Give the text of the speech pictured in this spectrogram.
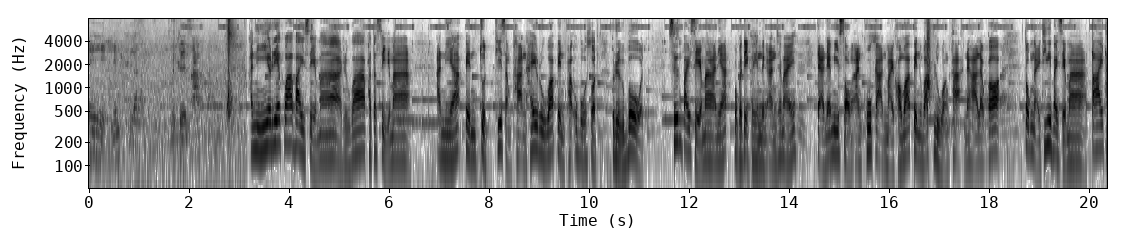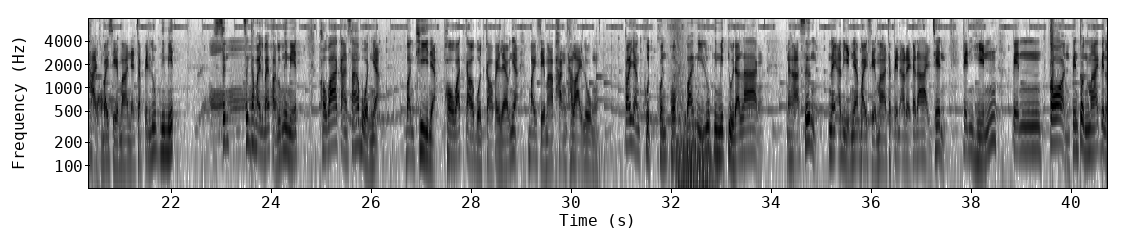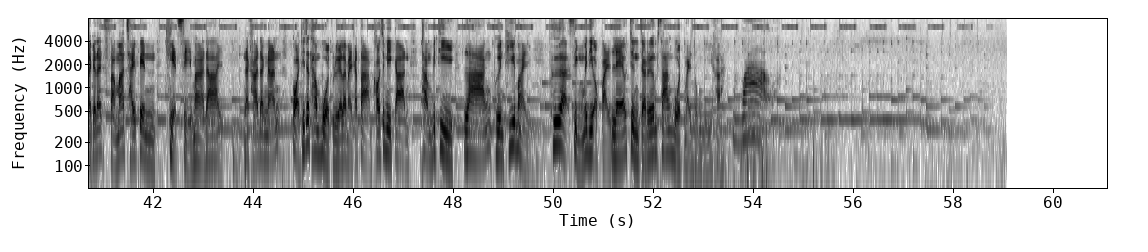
นี่นี่มันคืออะไร มันคือซากอะไรอันนี้เรียกว่าใบเสมาหรือว่าพัตสีมา อันเนี้ยเป็นจุดที่สำคัญให้รู้ว่าเป็นพระอุโบสถหรือโบสถ์ซึ่งใบเสมาเนี้ยปกติเคยเห็นหนึ่งอันใช่ไหม แต่อันเนี้ยมี 2 อันคู่กัน หมายความว่าเป็นวัดหลวงค่ะนะคะ แล้วก็ตรงไหนที่มีใบเสมา ใต้ฐานของใบเสมาเนี่ยจะเป็นรูปนิมิตอ๋อซึ่งซึ่งทำไมรู้ไหมฝังลูกนิมิต เพราะว่าการสร้างโบสถ์เนี่ย บางทีเนี่ยพอวัดเก่าบสถ์เก่าไปแล้วเนี่ยใบเสมาพังทลายลง ก็ยังขุดค้นพบว่ามีลูกนิมิตอยู่ด้านล่างนะคะซึ่งในอดีตเนี่ยใบเสมาจะเป็นอะไรก็ได้ เช่น เป็นหิน เป็นก้อน เป็นต้นไม้ เป็นอะไรก็ได้ สามารถใช้เป็นเขตเสมาได้นะคะ ดังนั้นก่อนที่จะทำโบสถ์หรืออะไรใหม่ก็ตาม เขาจะมีการทำพิธีล้างพื้นที่ใหม่ เพื่อสิ่งไม่ดีออกไปแล้วจึงจะเริ่มสร้างโบสถ์ใหม่ตรงนี้ค่ะ ว้าว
